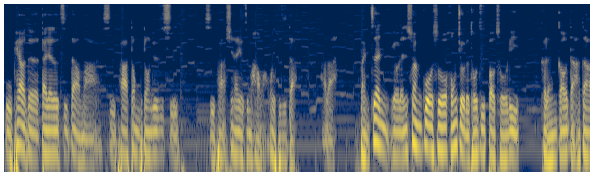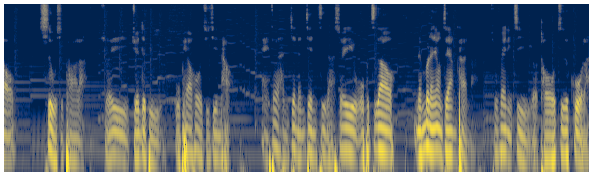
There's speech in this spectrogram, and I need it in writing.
股票的大家都知道嘛，十趴动不动就是十十趴，现在有这么好吗？我也不知道。好啦。反正有人算过，说红酒的投资报酬率可能高达到四五十趴啦，所以觉得比股票或基金好。哎，这个很见仁见智啦，所以我不知道能不能用这样看啊，除非你自己有投资过了。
